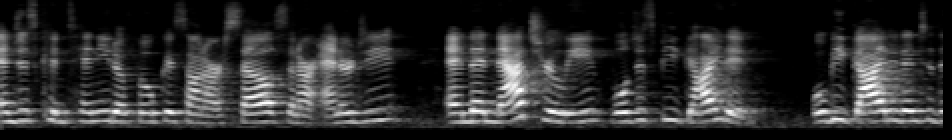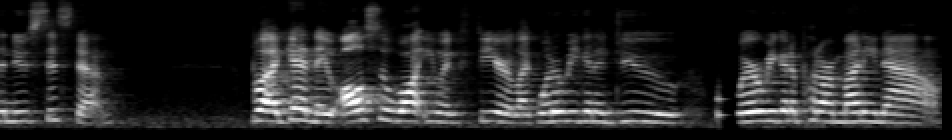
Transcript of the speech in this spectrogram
and just continue to focus on ourselves and our energy, and then naturally we'll just be guided. We'll be guided into the new system. But again, they also want you in fear. Like, what are we gonna do? Where are we gonna put our money now?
